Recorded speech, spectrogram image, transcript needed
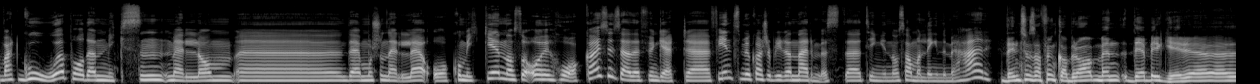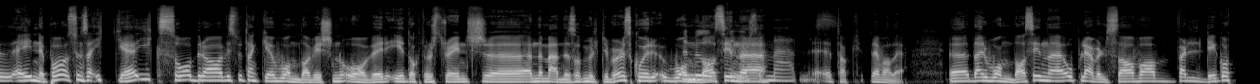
vært gode på den miksen mellom uh, det emosjonelle og komikken. Også, og i Hawkeye syns jeg det fungerte fint, som jo kanskje blir den nærmeste tingen å sammenligne med her. Den syns jeg funka bra, men det Birger eh, er inne på, syns jeg ikke gikk så bra hvis du tenker WandaVision over i Doctor Strange eh, and the Madness of Multiverse, hvor Wanda Multiverse sine. Eh, Takk, det var det. Eh, Der Wanda sine opplevelser var veldig godt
